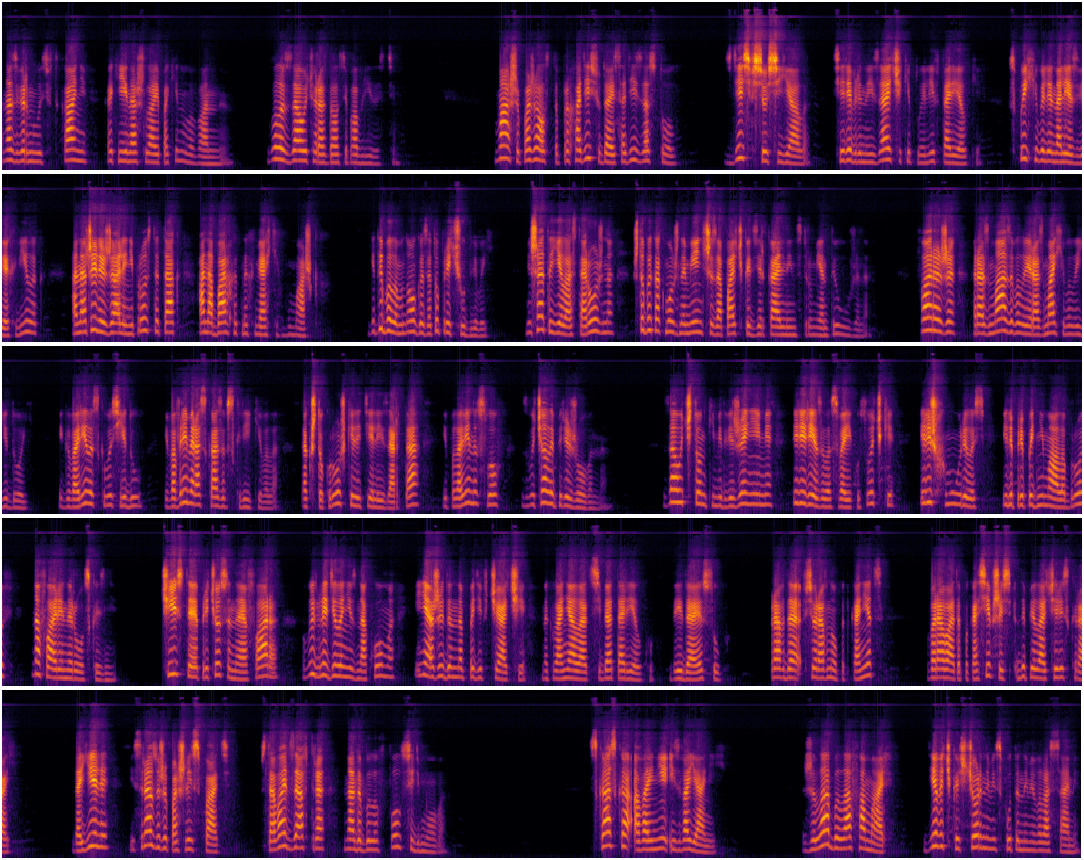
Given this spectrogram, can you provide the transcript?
Она завернулась в ткани, какие нашла, и покинула ванную. Голос зауча раздался поблизости. «Маша, пожалуйста, проходи сюда и садись за стол». Здесь все сияло. Серебряные зайчики плыли в тарелке, вспыхивали на лезвиях вилок, а ножи лежали не просто так, а на бархатных мягких бумажках. Еды было много, зато причудливой. Мишата ела осторожно, чтобы как можно меньше запачкать зеркальные инструменты ужина. Фара же размазывала и размахивала едой, и говорила сквозь еду, и во время рассказа вскрикивала, так что крошки летели изо рта, и половина слов звучала пережеванно. Зауч тонкими движениями перерезала свои кусочки и лишь хмурилась или приподнимала бровь на Фарины росказни. Чистая, причесанная Фара выглядела незнакомо и неожиданно по-девчачьи наклоняла от себя тарелку, доедая суп. Правда, все равно под конец, воровато покосившись, допила через край. Доели и сразу же пошли спать. Вставать завтра надо было в пол седьмого. Сказка о войне изваяний. Жила-была Фомарь, девочка с черными спутанными волосами.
